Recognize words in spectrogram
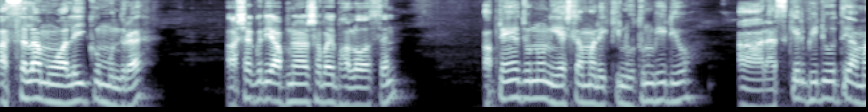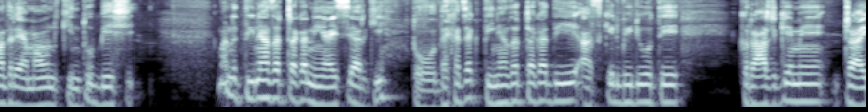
আসসালামু আলাইকুম বন্ধুরা। আশা করি আপনারা সবাই ভালো আছেন। আপনাদের জন্য নিয়ে আসলাম আমার একটি নতুন ভিডিও। আর আজকের ভিডিওতে আমাদের অ্যামাউন্ট কিন্তু বেশি। মানে তিন হাজার টাকা নিয়ে আসছে আর কি। তো দেখা যাক তিন হাজার টাকা দিয়ে আজকের ভিডিওতে ক্রাশ গেমে ট্রাই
